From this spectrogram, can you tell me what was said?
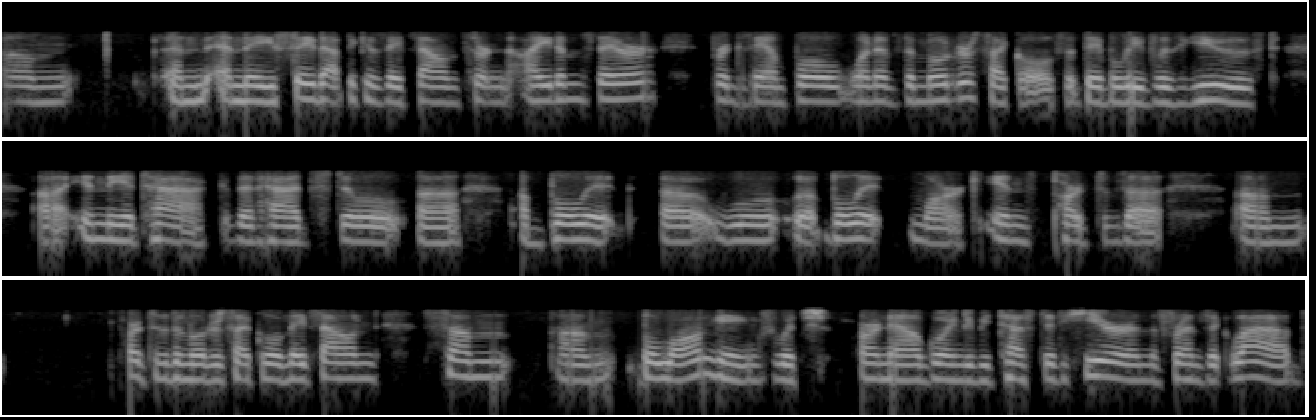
Um, and and they say that because they found certain items there. For example, one of the motorcycles that they believe was used uh, in the attack that had still uh, a bullet uh, wo- uh, bullet mark in parts of the um, parts of the motorcycle, and they found some um, belongings which are now going to be tested here in the forensic labs,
